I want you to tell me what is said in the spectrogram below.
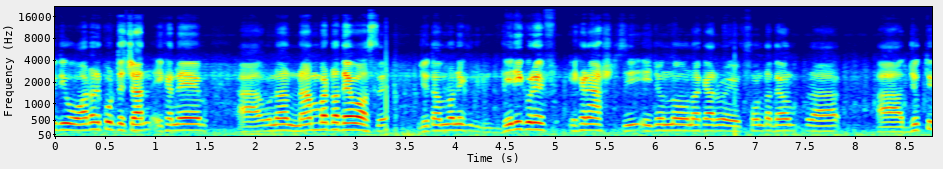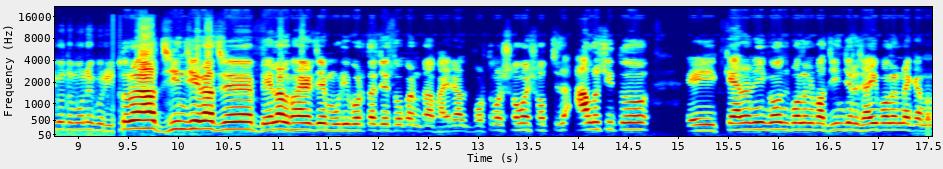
যদি অর্ডার করতে চান, এখানে ওনার নাম্বারটা দেওয়া আছে। যেহেতু আমরা অনেক দেরি করে এখানে আসছি এই জন্য ওনাকে আর ফোনটা দেওয়ার যুক্তিগত মনে করি। তোরা জিনজিরা যে বেলাল ভাইয়ের যে মুড়ি ভর্তা যে দোকানটা, ভাইরাল বর্তমান সময় সবচেয়ে আলোচিত এই কেরানীগঞ্জ বলেন বা জিনজিরা যাই বলেন না কেন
